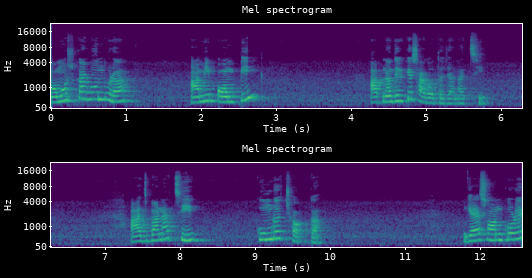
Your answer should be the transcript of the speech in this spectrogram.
নমস্কার বন্ধুরা, আমি পম্পি, আপনাদেরকে স্বাগত জানাচ্ছি। আজ বানাচ্ছি কুমড়োর ছক্কা। গ্যাস অন করে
